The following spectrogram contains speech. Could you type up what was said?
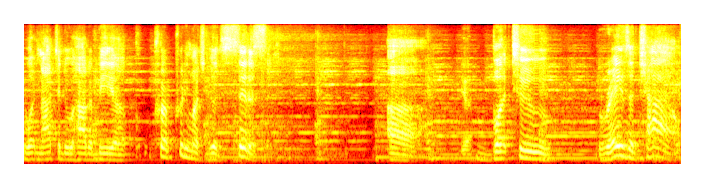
what not to do, how to be a pr- pretty much good citizen. Uh, Yeah. But to raise a child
